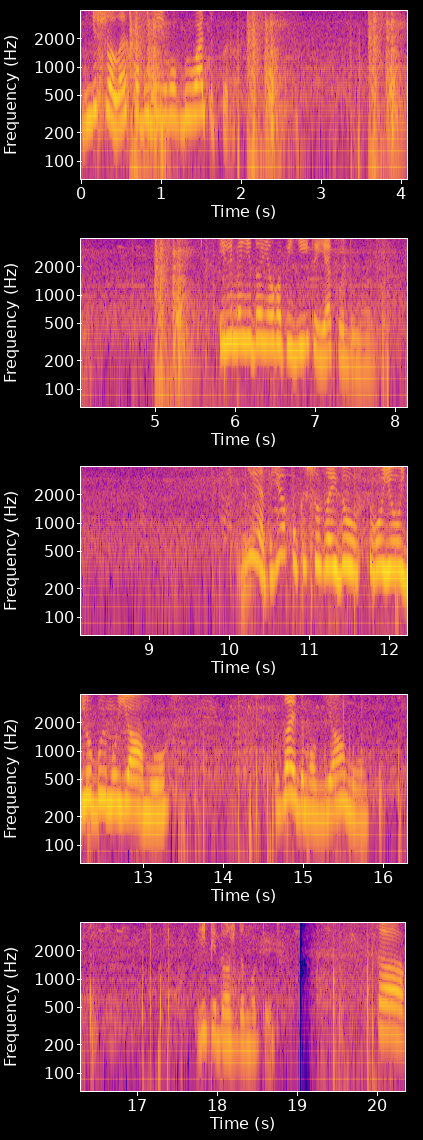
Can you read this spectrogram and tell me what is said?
Мені що, легко буде його вбивати тепер? Ілі мені до нього підійти, як ви думаєте? Ні, я поки що зайду в свою любиму яму. Зайдемо в яму і підождемо тут. Так,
